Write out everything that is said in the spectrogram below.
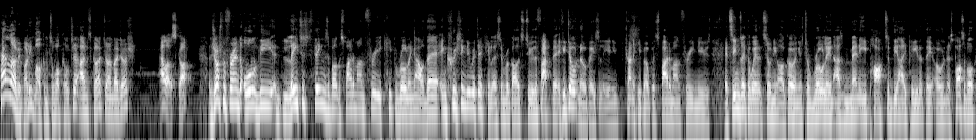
Hello, everybody. Welcome to WhatCulture. I'm Scott, joined by Josh. Hello, Scott. Josh, my friend, all the latest things about the Spider-Man 3 keep rolling out. They're increasingly ridiculous in regards to the fact that if you don't know, basically, and you're trying to keep up with Spider-Man 3 news, it seems like the way that Sony are going is to roll in as many parts of the IP that they own as possible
